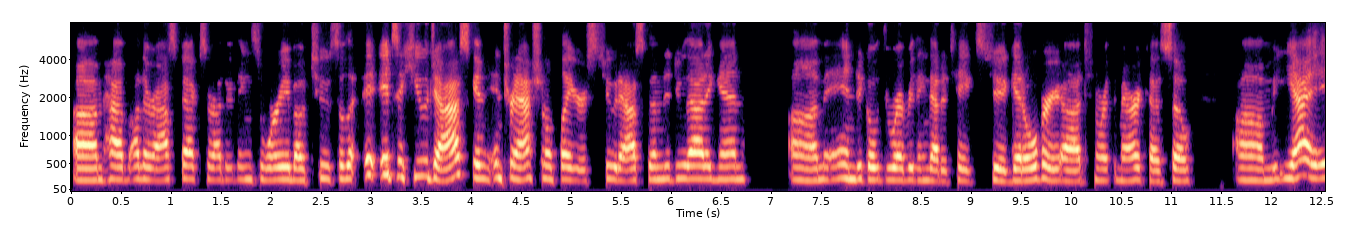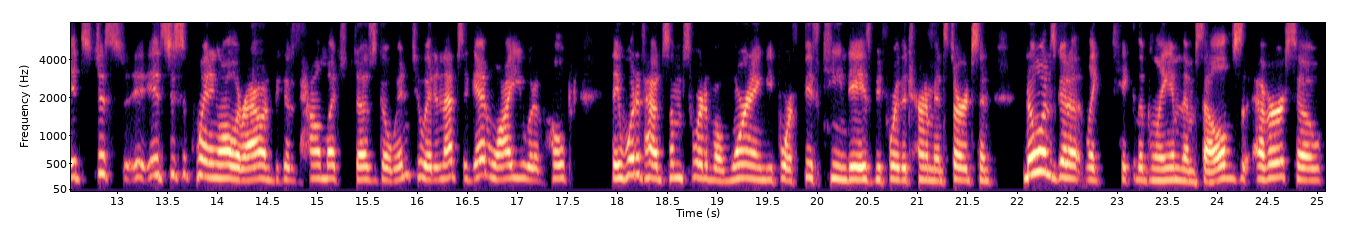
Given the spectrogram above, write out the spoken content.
um, have other aspects or other things to worry about too. So it, it's a huge ask, and international players too to ask them to do that again um, and to go through everything that it takes to get over uh, to North America. So um, yeah, it's just it's disappointing all around because how much does go into it, and that's again why you would have hoped they would have had some sort of a warning before 15 days before the tournament starts, and no one's gonna like take the blame themselves ever. So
